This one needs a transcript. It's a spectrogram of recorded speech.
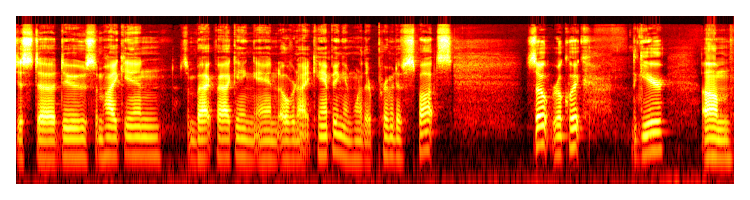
just uh, do some hiking, some backpacking, and overnight camping in one of their primitive spots. So, real quick, the gear. Um,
